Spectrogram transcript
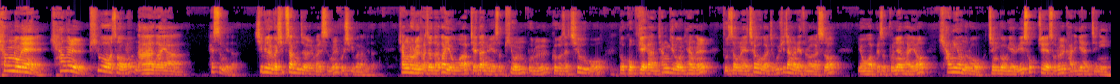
향로에 향을 피워서 나아가야 했습니다. 12절과 13절 말씀을 보시기 바랍니다. 향로를 가져다가 여호와 앞 제단 위에서 피운 불을 그것에 채우고 또 곱게 간 향기로운 향을 두 손에 채워가지고 휘장 안에 들어가서 여호와 앞에서 분양하여 향연으로 증거계 위 속죄의 소를 가리게 할지니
